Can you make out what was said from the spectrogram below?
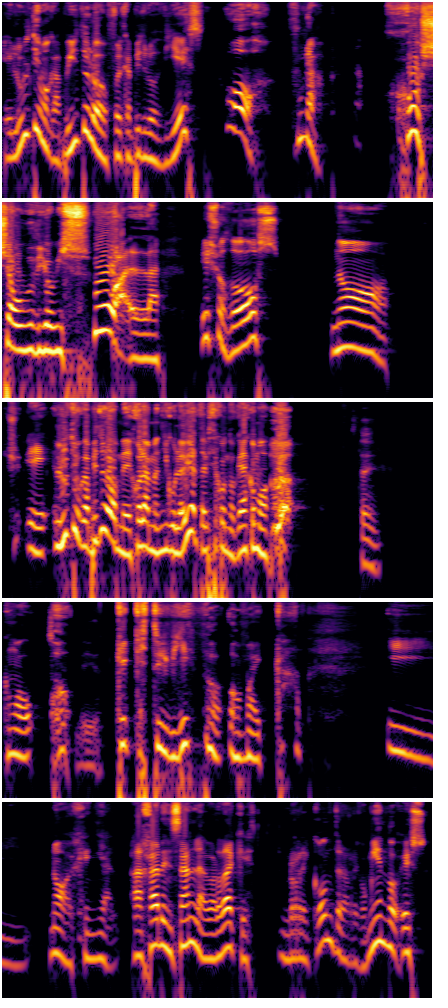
El último capítulo fue el capítulo 10. ¡Oh! Fue una joya audiovisual. Ellos dos, no. yo- eh, el último capítulo me dejó la mandíbula abierta, ¿viste? Cuando quedas como. ¡ah! Sí, Como. oh. ¿Qué, qué estoy viendo? Oh my god. Y. No, genial. A Haren San, la verdad que es recontra recomiendo. Es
